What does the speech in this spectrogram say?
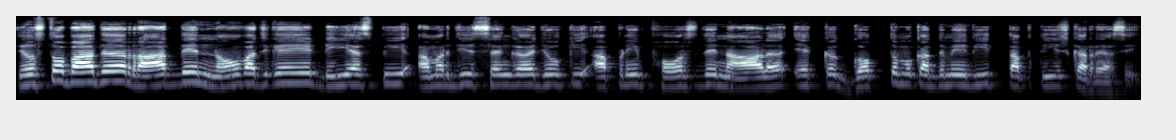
ਤੇ ਉਸ ਤੋਂ ਬਾਅਦ ਰਾਤ ਦੇ 9 ਵਜ ਗਏ ਡੀਐਸਪੀ ਅਮਰਜੀਤ ਸਿੰਘ, ਜੋ ਕਿ ਆਪਣੀ ਫੋਰਸ ਦੇ ਨਾਲ ਇੱਕ ਗੁਪਤ ਮੁਕੱਦਮੇ ਦੀ ਤਫਤੀਸ਼ ਕਰ ਰਿਹਾ ਸੀ।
